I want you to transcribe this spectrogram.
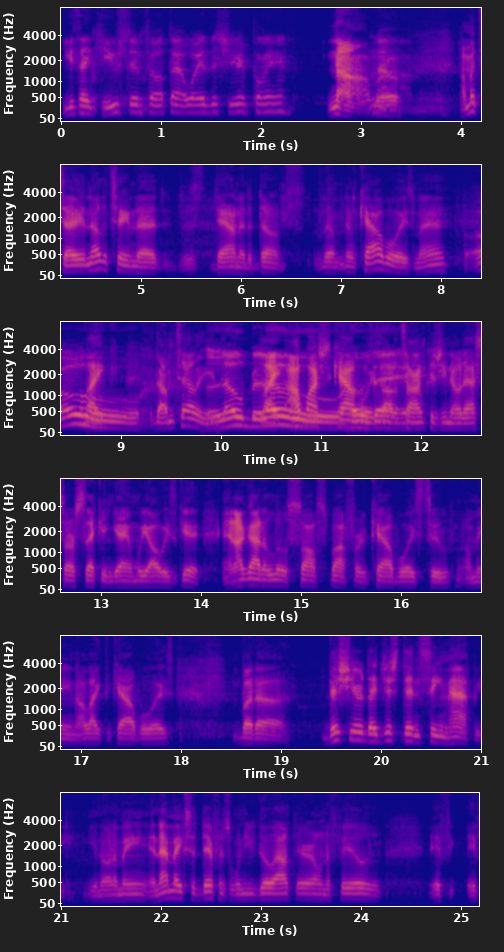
You think Houston felt that way this year playing? Nah, Nah, bro. man. I'm gonna tell you another team that is down in the dumps. Them, them Cowboys, man. Oh, like I'm telling you. low blow. Like I watch the Cowboys all the time because you know that's our second game we always get, and I got a little soft spot for the Cowboys too. I mean, I like the Cowboys, but uh, this year they just didn't seem happy. You know what I mean? And that makes a difference when you go out there on the field. If if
